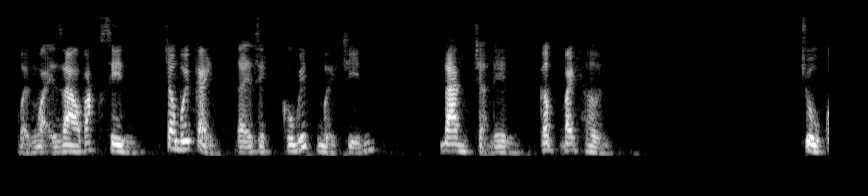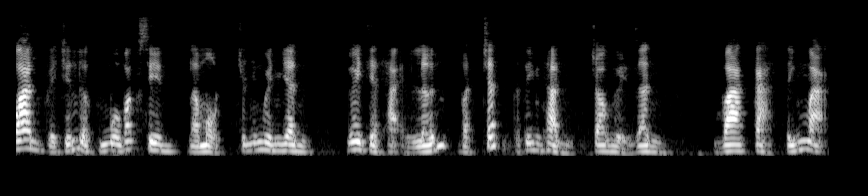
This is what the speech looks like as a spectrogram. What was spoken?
bởi ngoại giao vaccine trong bối cảnh đại dịch Covid-19 đang trở nên cấp bách hơn. Chủ quan về chiến lược mua vaccine là một trong những nguyên nhân gây thiệt hại lớn vật chất và tinh thần cho người dân và cả tính mạng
